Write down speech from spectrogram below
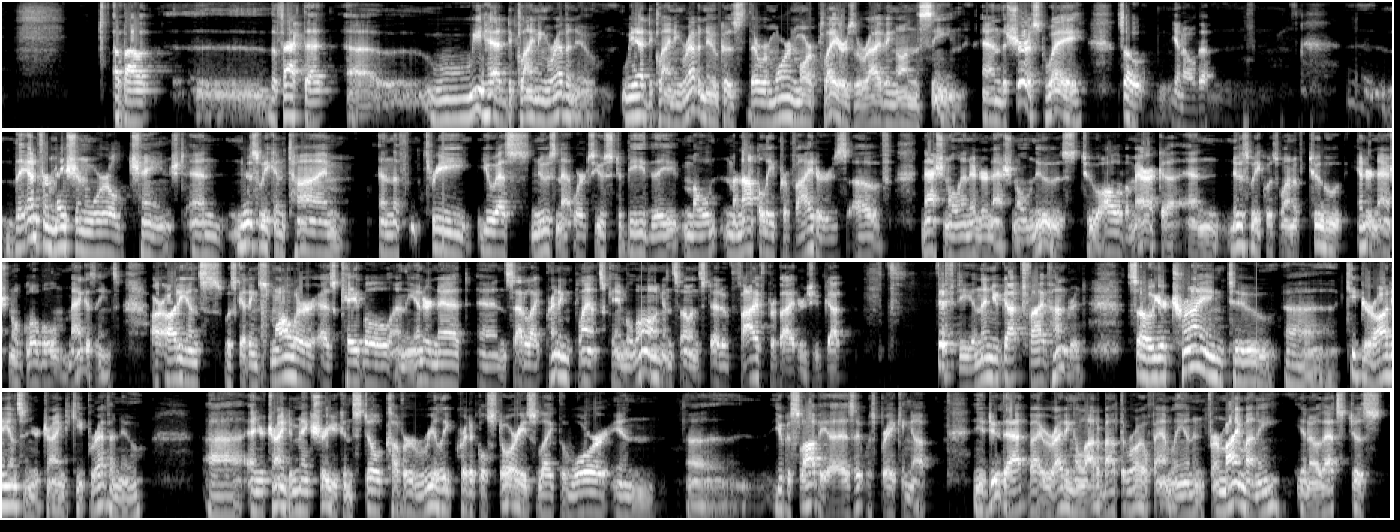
about uh, the fact that uh, we had declining revenue. We had declining revenue because there were more and more players arriving on the scene. And the surest way, so, you know, the, the information world changed, and Newsweek and Time and the three U.S. news networks used to be the monopoly providers of national and international news to all of America. And Newsweek was one of two international global magazines. Our audience was getting smaller as cable and the internet and satellite printing plants came along. And so instead of five providers, you've got 50 and then you've got 500 so you're trying to uh, keep your audience and you're trying to keep revenue uh, and you're trying to make sure you can still cover really critical stories like the war in uh, yugoslavia as it was breaking up. And you do that by writing a lot about the royal family and, and for my money you know that's just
